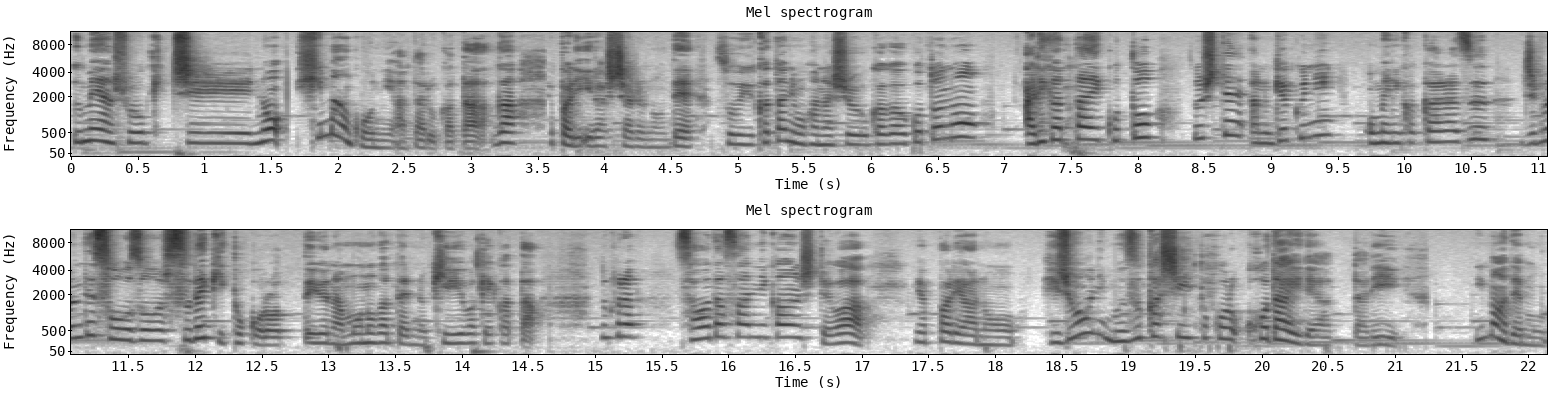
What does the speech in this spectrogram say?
梅屋正吉のひ孫にあたる方がやっぱりいらっしゃるので、そういう方にお話を伺うことのありがたいこと、そしてあの逆にお目にかかわらず自分で想像すべきところっていうような物語の切り分け方。だから沢田さんに関しては、やっぱりあの、非常に難しいところ、古代であったり、今でも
